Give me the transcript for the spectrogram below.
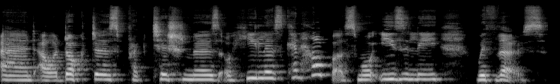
and our doctors, practitioners, or healers can help us more easily with those.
